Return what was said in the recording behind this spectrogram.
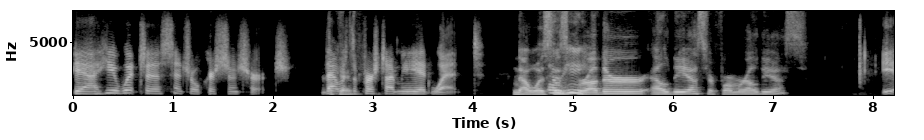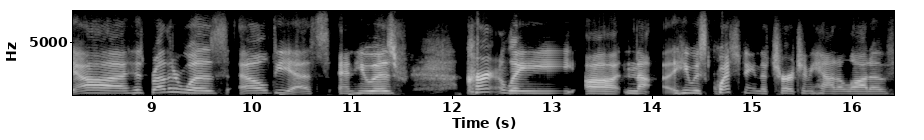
yeah, he went to Central Christian Church. That Okay. was the first time he had went. Now, was So his he- brother LDS or former LDS? Yeah, his brother was LDS, and he was currently uh, not. He was questioning the church, and he had a lot of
